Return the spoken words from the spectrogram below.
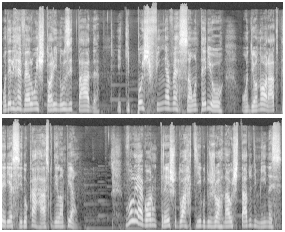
onde ele revela uma história inusitada e que pôs fim à versão anterior, onde Honorato teria sido o carrasco de Lampião. Vou ler agora um trecho do artigo do jornal Estado de Minas,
